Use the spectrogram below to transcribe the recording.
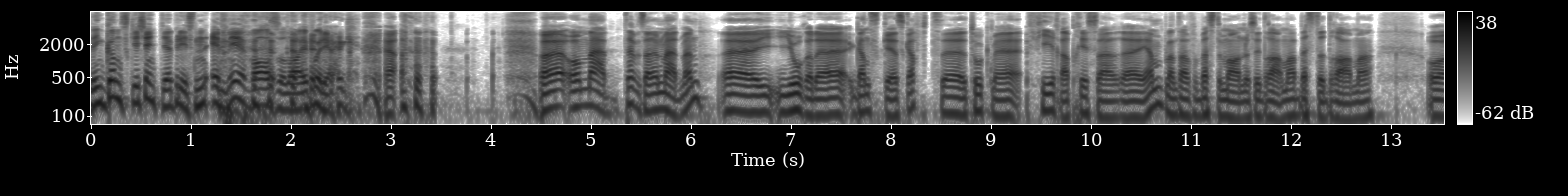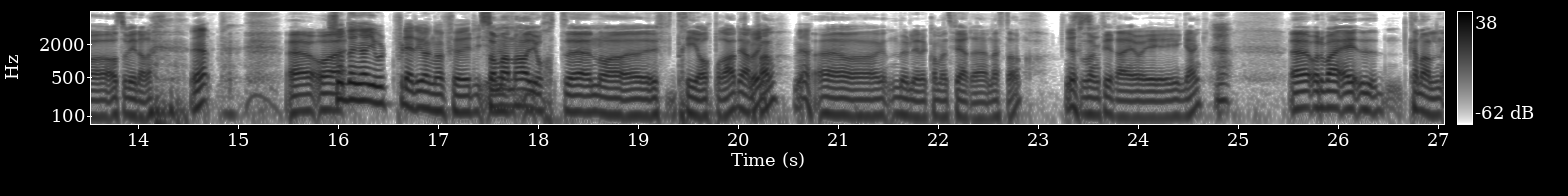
Den ganske kjente prisen Emmy var altså da i forrige helg. Eh, og TV-serien Mad Men eh, gjorde det ganske skarpt. Eh, tok med fire priser eh, hjem, blant annet for beste manus i drama, beste drama og, og så videre. Ja. uh, og, Som den har gjort flere ganger før. som han har gjort uh, nå eh, tre år på rad, i alle Oi, fall. ja. Eh, og mulig det kommer et fjerde neste år. Yes. Sesong fire er jo i, i gang. Eh, og det var eh, kanalen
